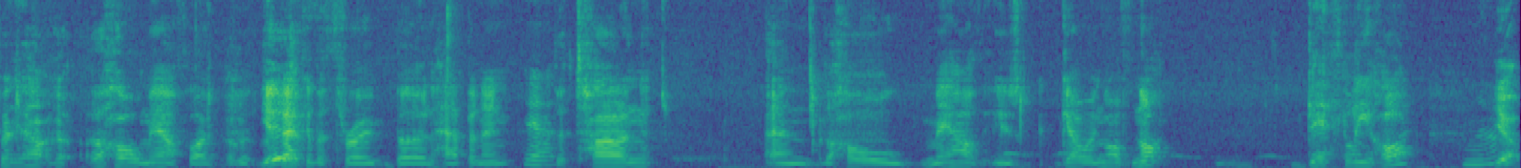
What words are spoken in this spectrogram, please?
But yeah, I've got the whole mouth, like I've got the Yeah. back of the throat burn happening, Yeah. the tongue, and the whole mouth is going off. Not deathly hot, No? yeah,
